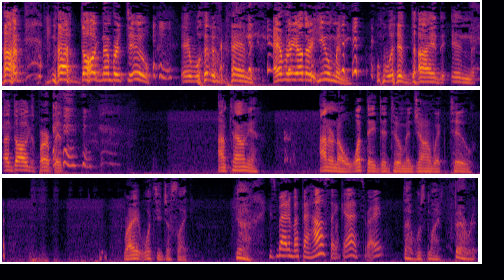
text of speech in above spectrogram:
Not not dog number two. It would have been every other human would have died in A Dog's Purpose. I'm telling you, I don't know what they did to him in John Wick 2. Right? What's he just like? Yeah, He's mad about the house, I guess, right? that was my ferret.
